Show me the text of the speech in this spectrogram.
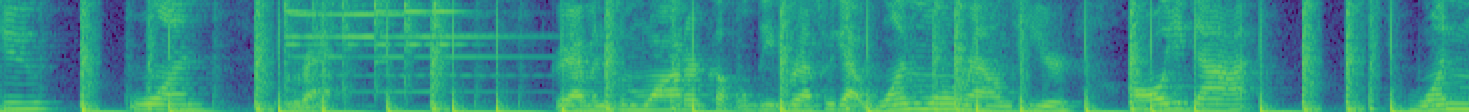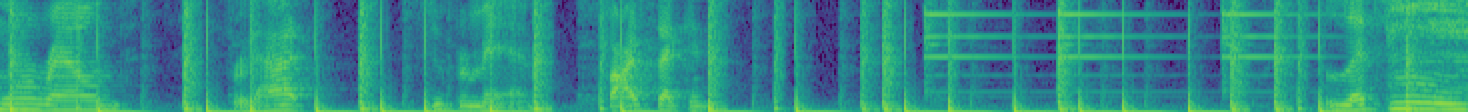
two, one, rest. Grabbing some water, a couple deep breaths. We got one more round here. All you got, one more round for that Superman. Five seconds. Let's move.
